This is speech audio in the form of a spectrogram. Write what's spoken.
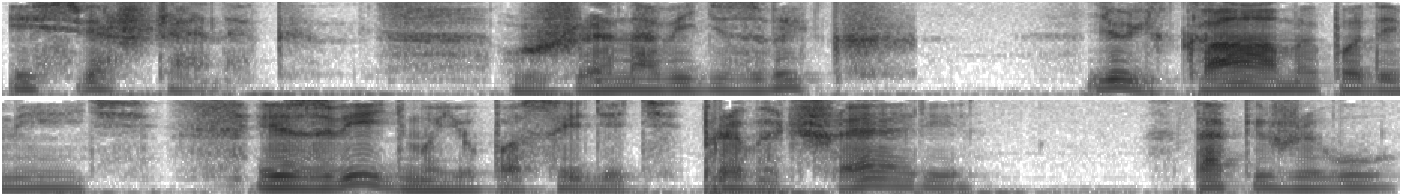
і священик вже навіть звик люльками подиміть, і з відьмою посидять при вечері, так і живу.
